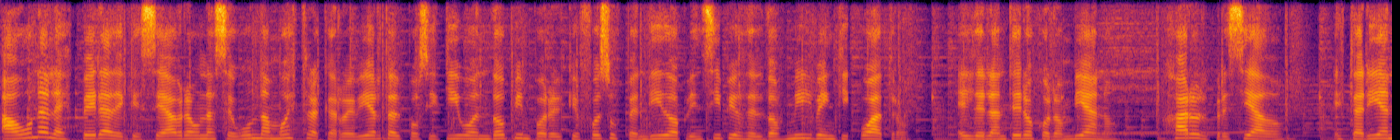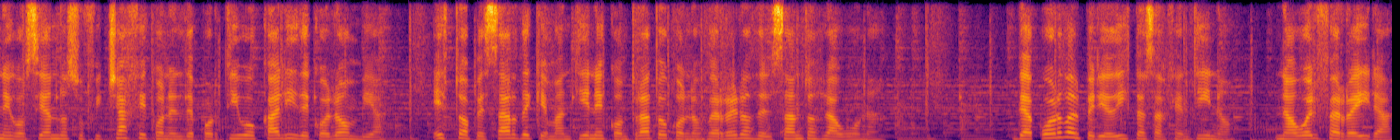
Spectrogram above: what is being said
Aún a la espera de que se abra una segunda muestra que revierta el positivo en doping por el que fue suspendido a principios del 2024, el delantero colombiano, Harold Preciado, estaría negociando su fichaje con el Deportivo Cali de Colombia, esto a pesar de que mantiene contrato con los guerreros del Santos Laguna. De acuerdo al periodista argentino, Nahuel Ferreira,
